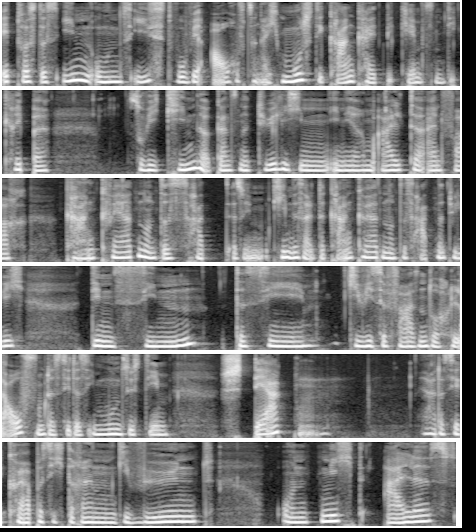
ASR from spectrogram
etwas, das in uns ist, wo wir auch oft sagen, ich muss die Krankheit bekämpfen, die Grippe, so wie Kinder ganz natürlich in, in ihrem Alter einfach krank werden und das hat, also im Kindesalter krank werden und das hat natürlich den Sinn, dass sie gewisse Phasen durchlaufen, dass sie das Immunsystem stärken, ja, dass ihr Körper sich daran gewöhnt und nicht alles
